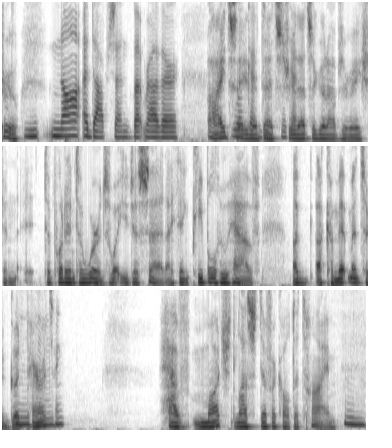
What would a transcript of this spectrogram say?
true. N- not adoption, but rather, I'd say that at- that's true. at- That's a good observation eh, to put into words what you just said. I think people who have a, a commitment to good Mm-hmm. parenting have much less difficult a time Mm.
